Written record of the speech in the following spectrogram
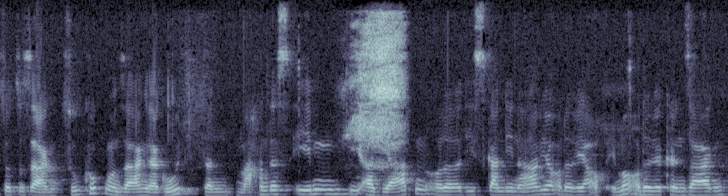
sozusagen zugucken und sagen, ja gut, dann machen das eben die Asiaten oder die Skandinavier oder wer auch immer. Oder wir können sagen,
